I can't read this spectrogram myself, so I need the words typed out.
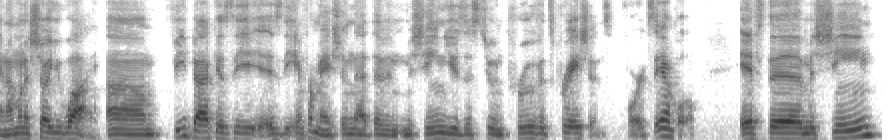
and I'm going to show you why. Um, feedback is the is the information that the machine uses to improve its creations. For example, if the machine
